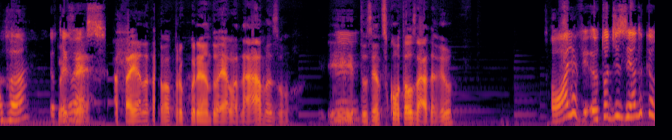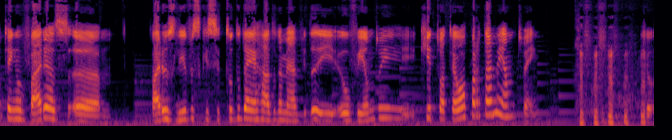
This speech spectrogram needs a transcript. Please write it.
Aham, uhum, eu pois tenho é. essa. A Tayana tava procurando ela na Amazon e hum. 200 conto usada, viu? Olha, eu tô dizendo que eu tenho várias. Uh, vários livros que se tudo der errado na minha vida, eu vendo e quito até o apartamento, hein? eu,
